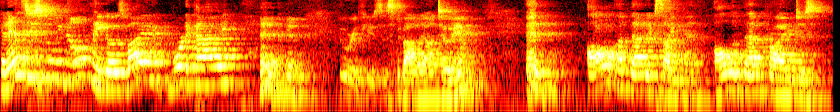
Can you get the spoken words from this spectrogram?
And as he's he goes by Mordecai, who refuses to bow down to him. And all of that excitement, all of that pride just,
